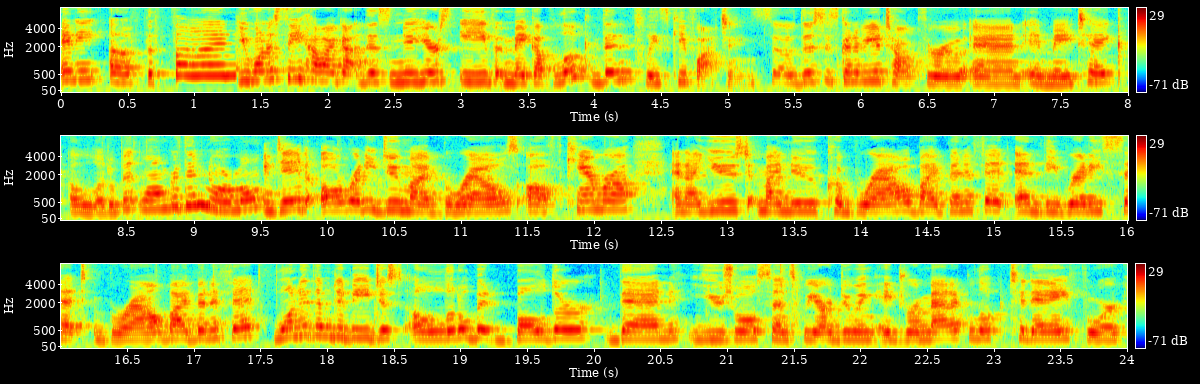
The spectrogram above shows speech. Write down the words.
any of the fun. You wanna see how I got this New Year's Eve makeup look, then please keep watching. So this is gonna be a talk through and it may take a little bit longer than normal. I did already do my brows off camera and I used my new Ka-Brow by Benefit and the Ready Set Brow by Benefit. Wanted them to be just a little bit bolder than usual since we are doing a dramatic look today for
